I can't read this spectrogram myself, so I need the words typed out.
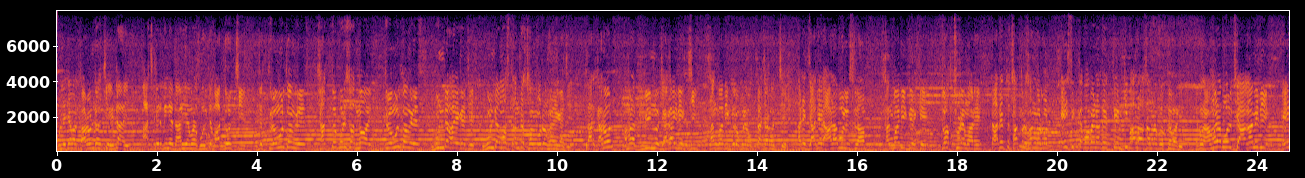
ভুলে যাওয়ার কারণটা হচ্ছে এটাই, আজকের দিনে দাঁড়িয়ে আমরা বলতে বাধ্য হচ্ছি যে তৃণমূল কংগ্রেস ছাত্র পরিষদ নয়, তৃণমূল কংগ্রেস গুন্ডা হয়ে গেছে, গুন্ডা মস্তানদের সংগঠন হয়ে গেছে। তার কারণ আমরা বিভিন্ন জায়গায় দেখছি, সাংবাদিকদের ওপরে অত্যাচার হচ্ছে। আরে যাদের আরাবুল ইসলাম সাংবাদিকদেরকে চোখ ছুঁড়ে মারে, তাদের তো ছাত্র সংগঠন এই শিক্ষা পাবে না দেখতেন কি ভালো আশা আমরা করতে পারি? এবং আমরা বলছি আগামী দিন এই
